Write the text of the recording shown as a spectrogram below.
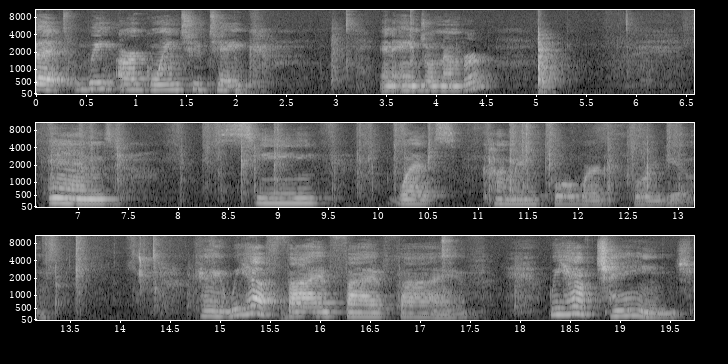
But we are going to take an angel number and see what's coming forward for you. Okay, we have 555. We have change.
